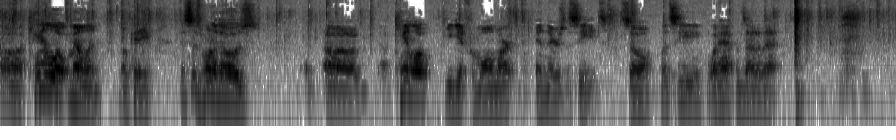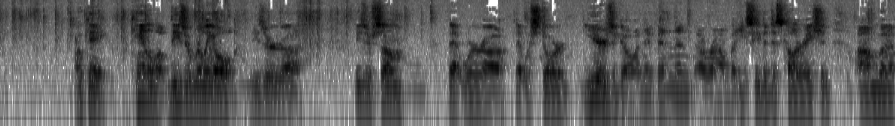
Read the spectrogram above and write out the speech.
Uh, cantaloupe melon. Okay, this is one of those uh, cantaloupe you get from Walmart, and there's the seeds. So let's see what happens out of that. Okay, cantaloupe. These are really old. These are uh, these are some that were uh, that were stored years ago, and they've been then around. But you see the discoloration. I'm going to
